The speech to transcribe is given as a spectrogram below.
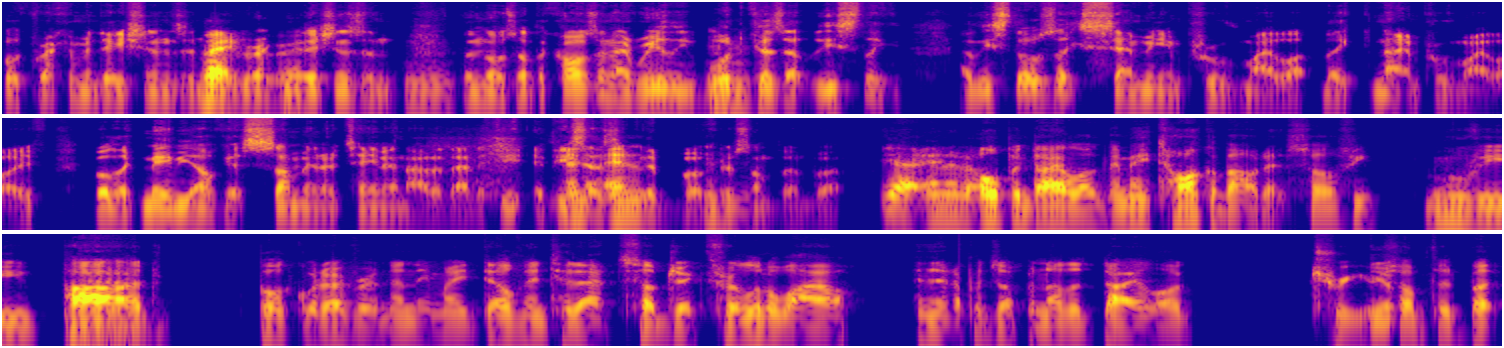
book recommendations and Right, movie right. recommendations and Mm. than those other calls, and I really would because at least like at least those like semi improve my life, like not improve my life, but like maybe I'll get some entertainment out of that if he if he And- says and- a good book or mhm. something. But Yeah, and an open dialogue. They may talk about it. So if you movie, pod, book, whatever, and then they might delve into that subject for a little while, and then opens up another dialogue tree or Yep. something. But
